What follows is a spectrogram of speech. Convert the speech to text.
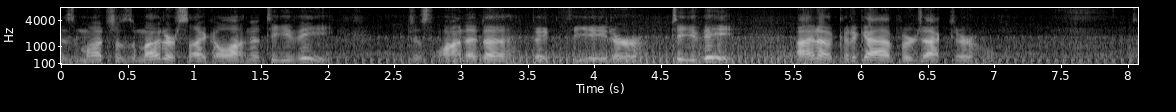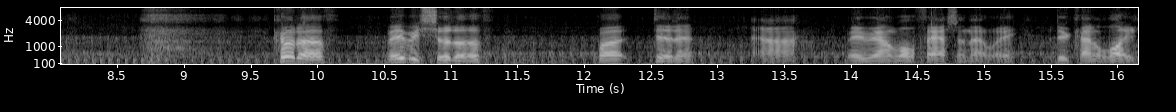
as much as a motorcycle on a TV just wanted a big theater TV. I know, could have got a projector. Could have, maybe should have, but didn't. Uh, maybe I'm old fashioned that way. I do kind of like,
